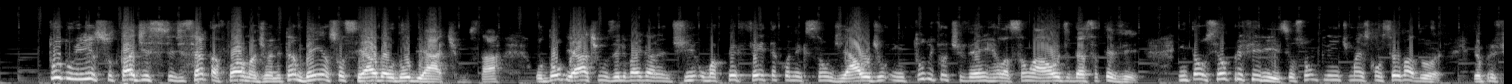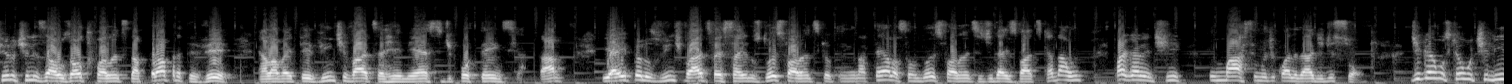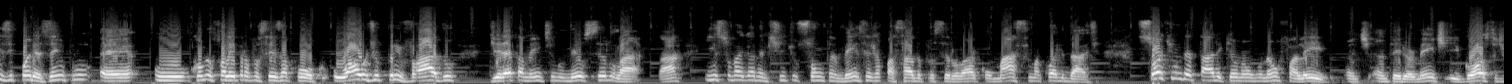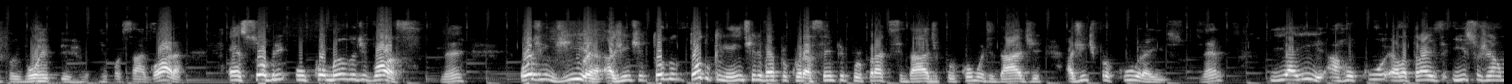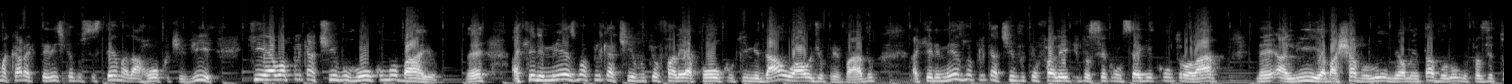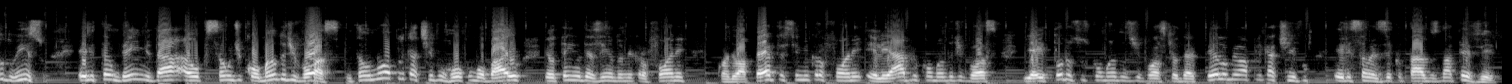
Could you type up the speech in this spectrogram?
Tudo isso está, de, de, certa forma, Johnny, também associado ao Dolby Atmos, tá? O Dolby Atmos ele vai garantir uma perfeita conexão de áudio em tudo que eu tiver em relação a áudio dessa TV. Então, se eu preferir, se eu sou um cliente mais conservador, eu prefiro utilizar os alto-falantes da própria TV, ela vai ter 20 watts RMS de potência, tá? E aí, pelos 20 watts, vai sair nos dois falantes que eu tenho na tela, são dois falantes de 10 watts cada um, para garantir o máximo de qualidade de som. Digamos que eu utilize, por exemplo, é, o, como eu falei para vocês há pouco, o áudio privado diretamente no meu celular, tá? Isso vai garantir que o som também seja passado para o celular com máxima qualidade. Só que um detalhe que eu não, não falei anteriormente e gosto de vou reforçar agora é sobre o comando de voz, né? Hoje em dia, a gente todo, todo cliente ele vai procurar sempre por praticidade, por comodidade, a gente procura isso, né? E aí a Roku, ela traz, isso já é uma característica do sistema da Roku TV, que é o aplicativo Roku Mobile. Né? Aquele mesmo aplicativo que eu falei há pouco, que me dá o áudio privado, aquele mesmo aplicativo que eu falei que você consegue controlar né, ali, abaixar volume, aumentar volume, fazer tudo isso, ele também me dá a opção de comando de voz. Então, no aplicativo Roku Mobile, eu tenho o desenho do microfone, quando eu aperto esse microfone, ele abre o comando de voz e aí todos os comandos de voz que eu der pelo meu aplicativo, eles são executados na TV.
